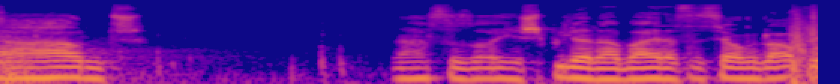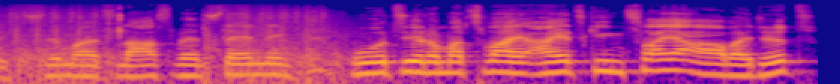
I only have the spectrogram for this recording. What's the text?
Ja, und da hast du solche Spieler dabei, das ist ja unglaublich. Zimmer als Last Man Standing holt sie hier Nummer 2. 1 gegen 2 erarbeitet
